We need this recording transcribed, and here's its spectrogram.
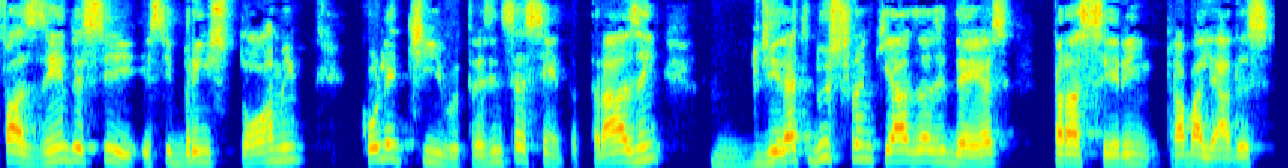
fazendo esse, esse brainstorming coletivo 360, trazem direto dos franqueados as ideias para serem trabalhadas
